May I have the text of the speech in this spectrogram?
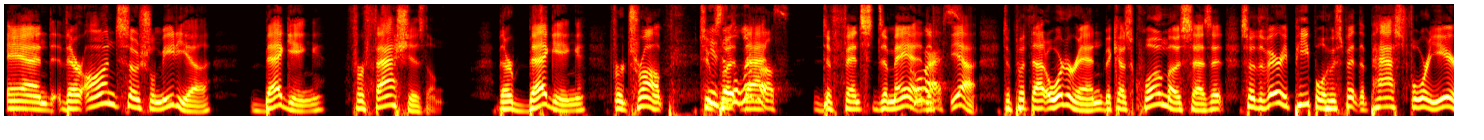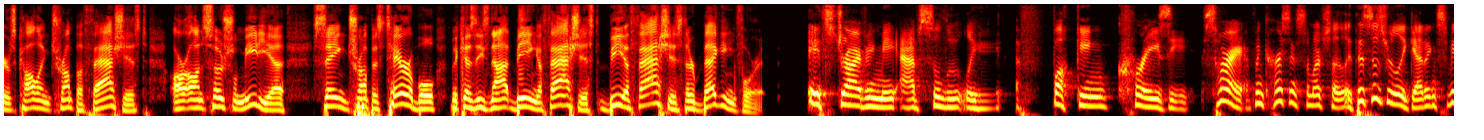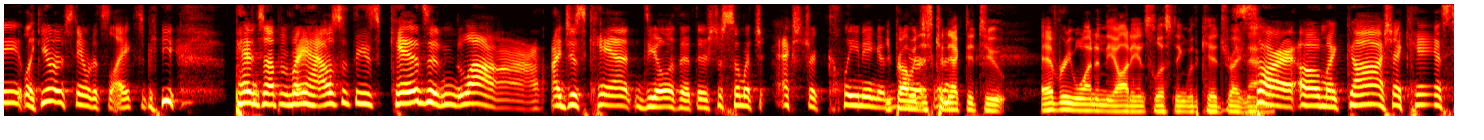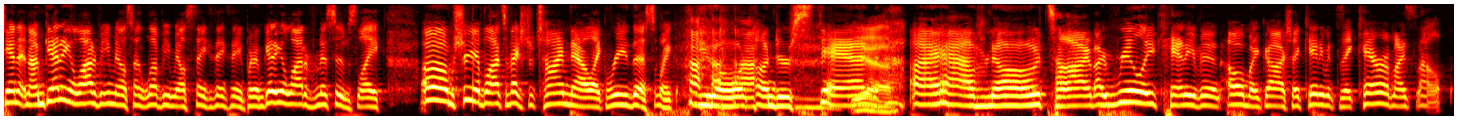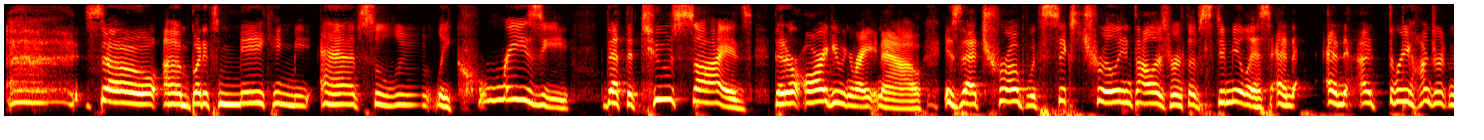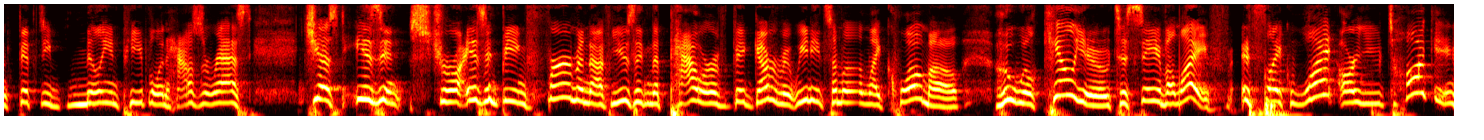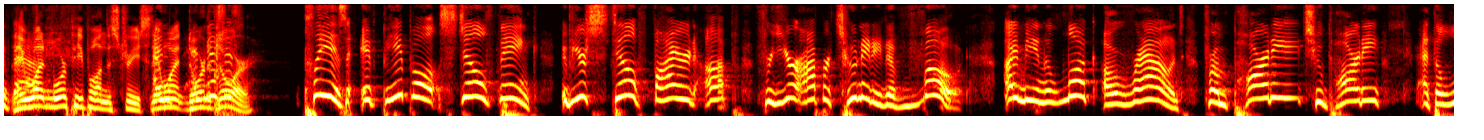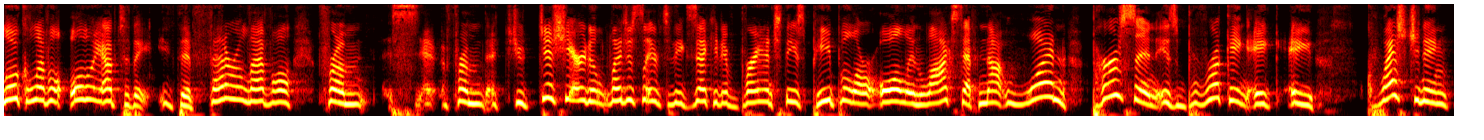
And they're on social media begging for fascism they're begging for Trump to These are the put that liberals. Defense demand. Yeah, to put that order in because Cuomo says it. So the very people who spent the past four years calling Trump a fascist are on social media saying Trump is terrible because he's not being a fascist. Be a fascist. They're begging for it. It's driving me absolutely fucking crazy. Sorry, I've been cursing so much lately. This is really getting to me. Like, you don't understand what it's like to be pent up in my house with these kids and blah. I just can't deal with it. There's just so much extra cleaning and You probably just I- connected to everyone in the audience listening with kids right now. Sorry. Oh my gosh. I can't stand it. And I'm getting a lot of emails. I love emails. Thank you, thank you, thank you. But I'm getting a lot of missives like, oh, I'm sure you have lots of extra time now. Like, read this. I'm like, you don't understand. Yeah. I have no time. I really can't even, oh my gosh, I can't even take care of myself. So, um, but it's making me absolutely crazy that the two sides that are arguing right now is that Trump with $6 trillion worth of stimulus and and uh, 350 million people in house arrest just isn't strong, isn't being firm enough using the power of big government. We need someone like Cuomo who will kill you to save a life. It's like, what are you talking about? They want more people on the streets. They And- want door to this is- door. please, if people still think, if you're still fired up for your opportunity to vote, I mean, look around from party to party at the local level, all the way up to the, the federal level, from, from the judiciary to legislative to the executive branch. These people are all in lockstep. Not one person is brooking a, a questioning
